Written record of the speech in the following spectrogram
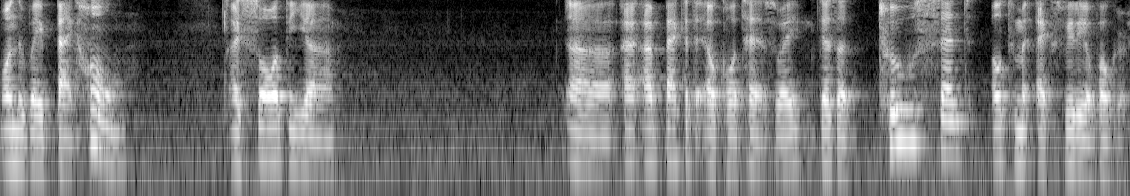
on the way back home, I saw the uh, uh, I, I back at the El Cortez, right? There's a two cent Ultimate X video poker,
